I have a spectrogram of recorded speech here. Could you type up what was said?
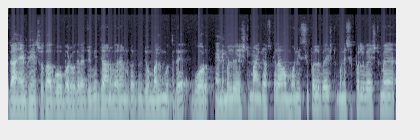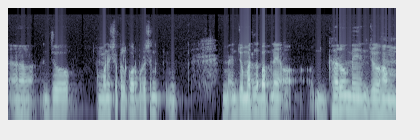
गाय, भैंसों का गोबर वगैरह, जो भी जानवर है, उनका जो मलमूत्र है, वो एनिमल वेस्ट में आ गया। उसके अलावा म्यूनिसिपल वेस्ट म्यूनिसिपल वेस्ट में जो म्यूनिसिपल कॉरपोरेशन जो मतलब अपने घरों में जो हम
